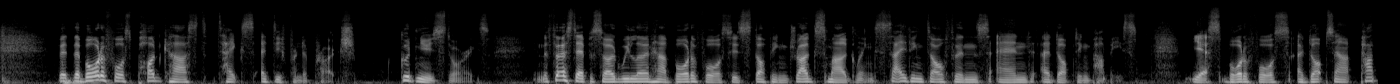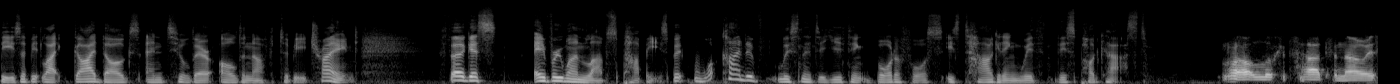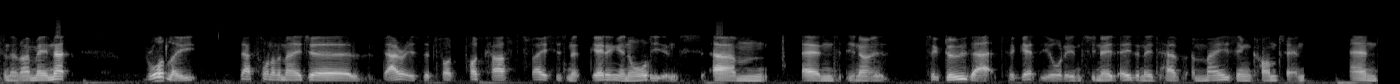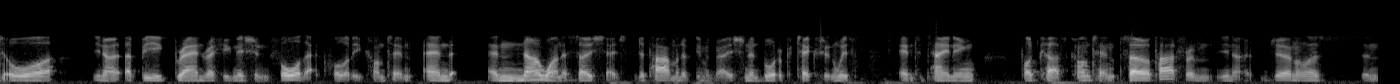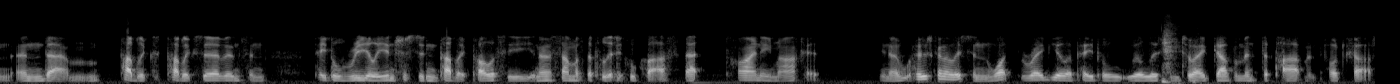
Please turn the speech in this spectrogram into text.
But the Border Force podcast takes a different approach. Good news stories. In the first episode, we learn how Border Force is stopping drug smuggling, saving dolphins, and adopting puppies. Yes, Border Force adopts out puppies a bit like guide dogs until they're old enough to be trained. Fergus, everyone loves puppies, but what kind of listener do you think Border Force is targeting with this podcast? Well, look, it's hard to know, isn't it? I mean, that broadly, that's one of the major barriers that podcasts face, isn't it? Getting an audience, um, and you know, to do that, to get the audience, you need either need to have amazing content and or you know a big brand recognition for that quality content, and and no one associates the Department of Immigration and Border Protection with entertaining podcast content. So apart from you know journalists and and um, public public servants and people really interested in public policy, you know, some of the political class, that tiny market You know, who's going to listen? What regular people will listen to a government department podcast?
